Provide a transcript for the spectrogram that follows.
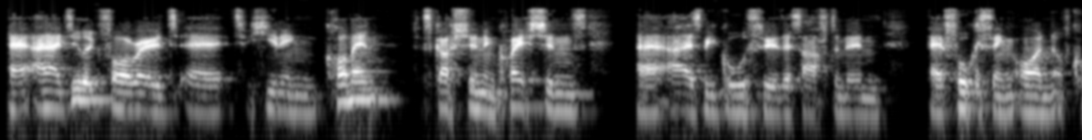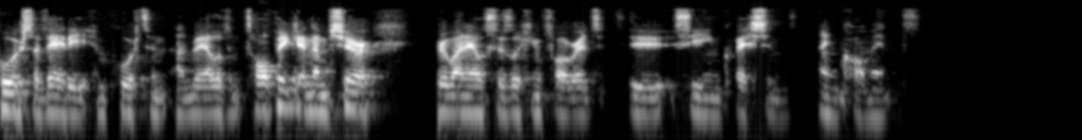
Uh, and I do look forward uh, to hearing comment, discussion and questions uh, as we go through this afternoon, uh, focusing on, of course, a very important and relevant topic. And I'm sure everyone else is looking forward to seeing questions and comments.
